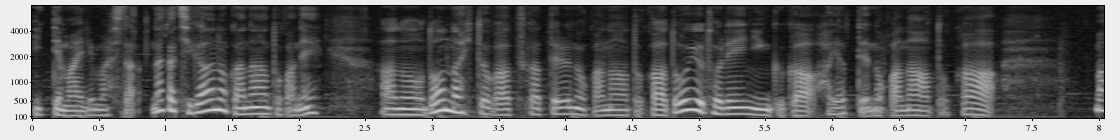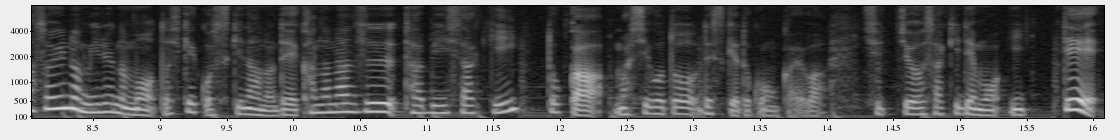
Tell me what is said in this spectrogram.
行ってまいりました。なんか違うのかなとかね。あのどんな人が使ってるのかなとかどういうトレーニングが流行ってるのかなとかまあ、そういうのを見るのも私結構好きなので必ず旅先とか、まあ、仕事ですけど今回は出張先でも行って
